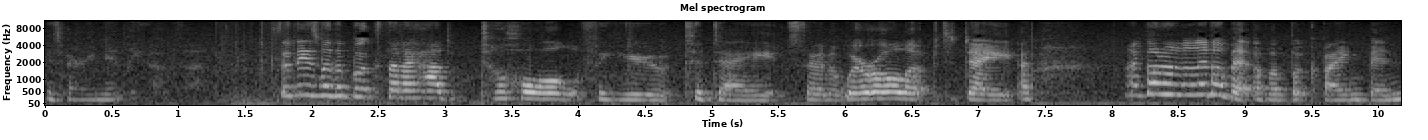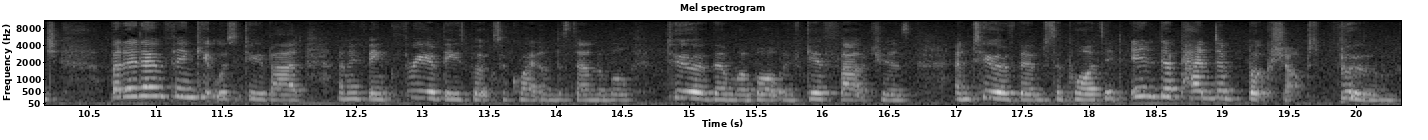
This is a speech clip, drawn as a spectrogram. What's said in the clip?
is very nearly over. so these were the books that I had to haul for you today so that we're all up to date. I've gone on a little bit of a book buying binge but I don't think it was too bad and I think three of these books are quite understandable. Two of them were bought with gift vouchers and two of them supported independent bookshops. Boom!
